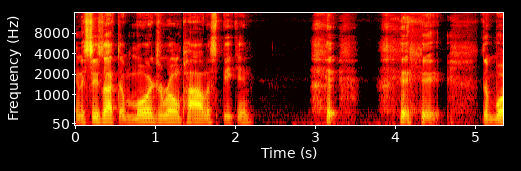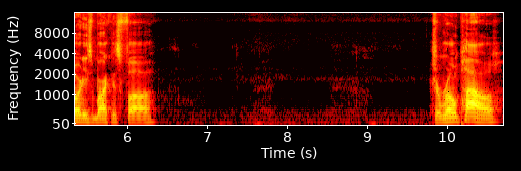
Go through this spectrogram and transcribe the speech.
And it seems like the more Jerome Powell is speaking, the more these markets fall. Jerome Powell,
